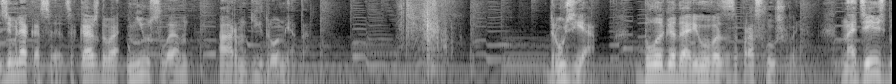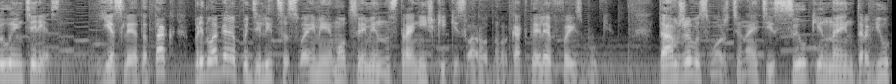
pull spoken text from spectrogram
«Земля касается каждого», «Ньюсленд», «Арм Гидромета». Друзья, благодарю вас за прослушивание. Надеюсь, было интересно. Если это так, предлагаю поделиться своими эмоциями на страничке кислородного коктейля в Фейсбуке. Там же вы сможете найти ссылки на интервью,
